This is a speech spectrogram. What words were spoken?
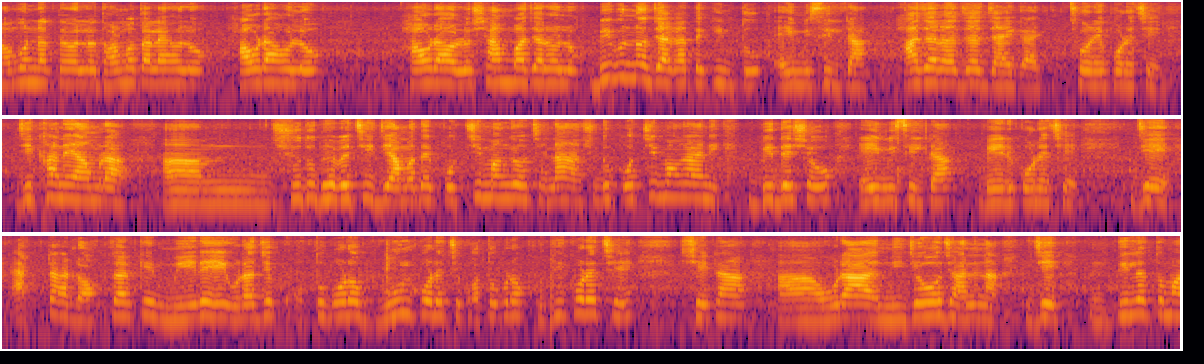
নবন্নতে হলো, ধর্মতলায় হলো, হাওড়া হলো হাওড়া হলো, শ্যামবাজার হলো, বিভিন্ন জায়গাতে কিন্তু এই মিছিলটা হাজার হাজার জায়গায় ছড়ে পড়েছে। যেখানে আমরা শুধু ভেবেছি যে আমাদের পশ্চিমবঙ্গে হচ্ছে না, শুধু পশ্চিমবঙ্গে আনি বিদেশেও এই মিছিলটা বের করেছে। যে একটা ডক্টরকে মেরে ওরা যে কত বড় ভুল করেছে, কত বড় ক্ষতি করেছে, সেটা ওরা নিজেও জানে না। যে তিলোত্তমা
